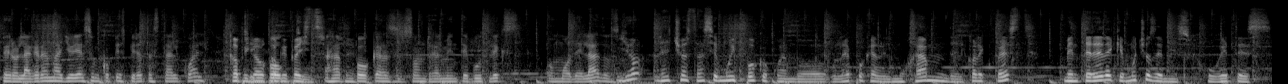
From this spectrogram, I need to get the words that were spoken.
Pero la gran mayoría son copias piratas tal cual. Copy, Sí. go, Po- copy paste. Ajá, Sí. Pocas son realmente bootlegs o modelados. ¿no? Yo, de hecho, hasta hace muy poco, cuando la época del Muham, del Collect Fest, me enteré de que muchos de mis juguetes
